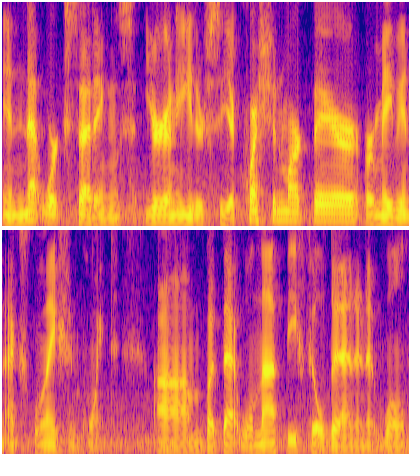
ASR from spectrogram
in network settings, you're going to either see a question mark there or maybe an exclamation point. Um, but that will not be filled in and it, will,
